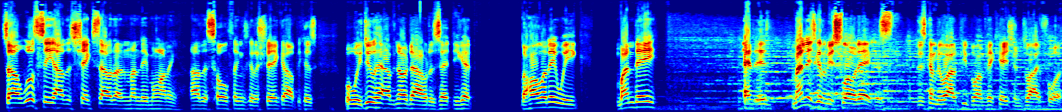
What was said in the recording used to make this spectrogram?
So we'll see how this shakes out on Monday morning, how this whole thing's going to shake out, because what we do have, no doubt, is that you get the holiday week, Monday, and it, Monday's going to be a slow day because there's going to be a lot of people on vacation July 4th.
